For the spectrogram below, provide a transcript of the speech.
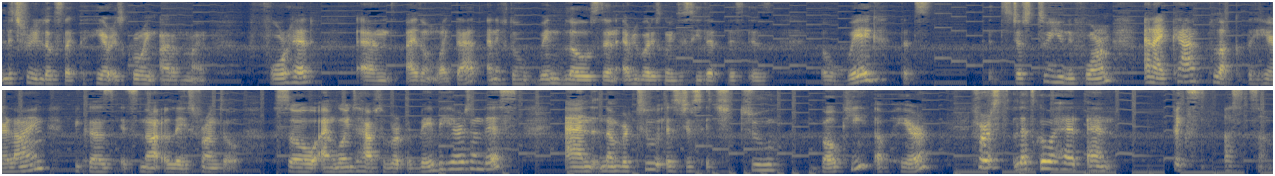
literally looks like the hair is growing out of my forehead and I don't like that and if the wind blows then everybody's going to see that this is a wig that's it's just too uniform and I can't pluck the hairline because it's not a lace frontal. So I'm going to have to work with baby hairs on this and number two is just it's too bulky up here First, let's go ahead and fix us some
